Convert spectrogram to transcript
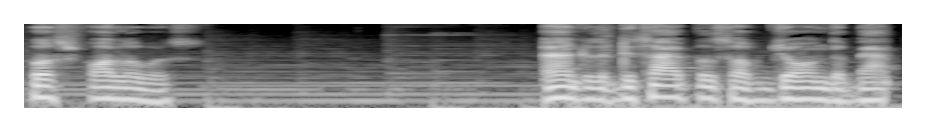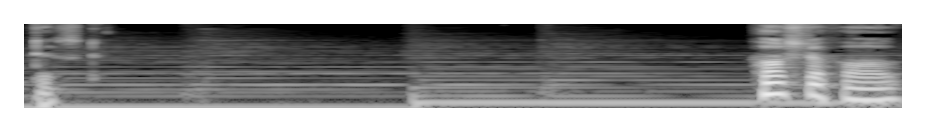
first followers and to the disciples of John the Baptist. First of all,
